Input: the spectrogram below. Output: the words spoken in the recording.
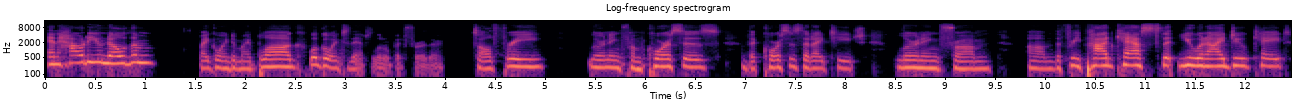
And how do you know them? By going to my blog. We'll go into that a little bit further. It's all free, learning from courses, the courses that I teach, learning from um, the free podcasts that you and I do, Kate.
